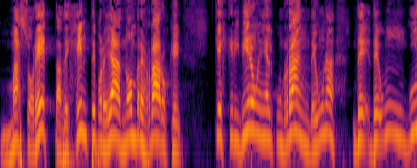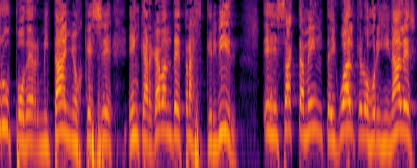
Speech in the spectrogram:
masoretas, de gente por allá, nombres raros que, que escribieron en el Qumran, de una, de, de un grupo de ermitaños que se encargaban de transcribir. Es exactamente igual que los originales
